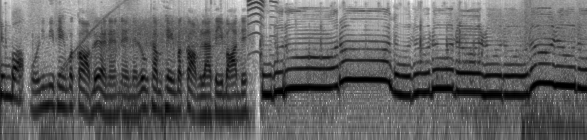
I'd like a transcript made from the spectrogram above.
ลืมบอก โอ้นี่มีเพลงประกอบด้วยเหรอเนี่ยไหนไหนลูกทำเพลงประกอบเวลาตีบอสดิดูดูดูดูดูดูดูดูดูดูดูดู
